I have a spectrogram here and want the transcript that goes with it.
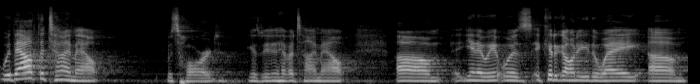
without the timeout it was hard because we didn't have a timeout. Um, you know, it was it could have gone either way. Um,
